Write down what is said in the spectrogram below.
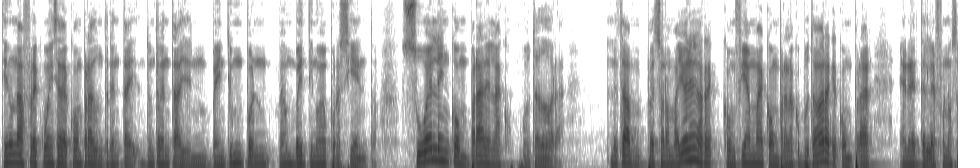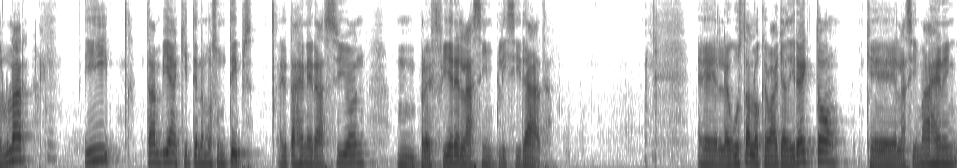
tiene una frecuencia de compra de un, 30, de un, 30, 21, un 29%. Suelen comprar en la computadora. Estas personas mayores confían más en comprar en la computadora que comprar en el teléfono celular. Y también aquí tenemos un tips. Esta generación mm, prefiere la simplicidad. Eh, le gusta lo que vaya directo, que las imágenes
